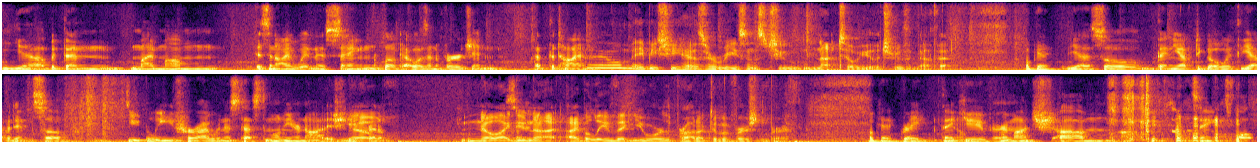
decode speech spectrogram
Yeah, but then my mom is an eyewitness saying, "Look, I wasn't a virgin at the time." Well, maybe she has her reasons to not tell you the truth about that. Okay, yeah. So then you have to go with the evidence of do you believe her eyewitness testimony or not? Is she no. credible? No, I Sorry. do not. I believe that you were the product of a virgin birth. Okay, great. Thank you very much. Um, I'm saying it's false.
